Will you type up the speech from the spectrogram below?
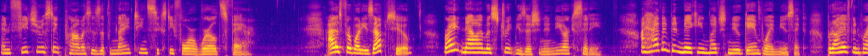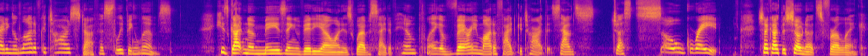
and futuristic promises of the 1964 World's Fair. As for what he's up to, right now I'm a street musician in New York City. I haven't been making much new Game Boy music, but I have been writing a lot of guitar stuff as Sleeping Limbs. He's got an amazing video on his website of him playing a very modified guitar that sounds just so great. Check out the show notes for a link.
